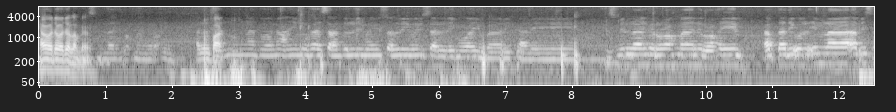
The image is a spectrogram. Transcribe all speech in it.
Ayo, ayo, ayo, ayo. Bismillahirrahmanirrahim. Al-jannatu ونعيمها سعد لمن يصلي ويسلم ويبارك عليه بسم الله الرحمن الرحيم أبتدئ الإملاء بسم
